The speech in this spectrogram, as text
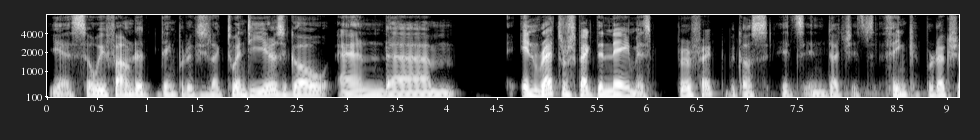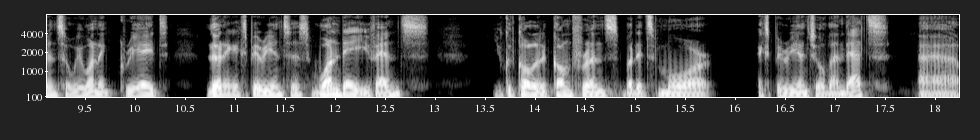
Yes, so we founded Denkproducties like 20 years ago. And um, in retrospect, the name is perfect because it's in Dutch, it's think production. So we want to create learning experiences, one day events. You could call it a conference, but it's more experiential than that, uh,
